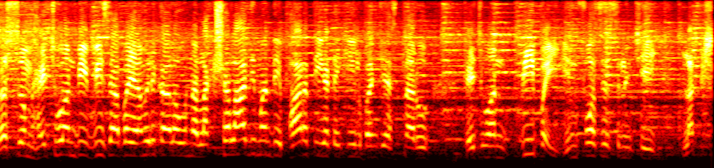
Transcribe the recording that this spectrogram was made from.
ప్రస్తుతం హెచ్ వన్ బి వీసాపై అమెరికాలో ఉన్న లక్షలాది మంది భారతీయ టెకీలు పనిచేస్తున్నారు. హెచ్ వన్ పై ఇన్ఫోసిస్ నుంచి లక్ష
